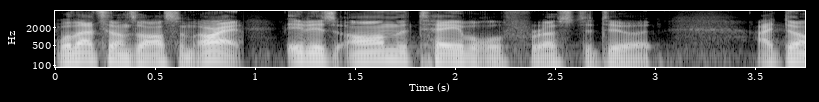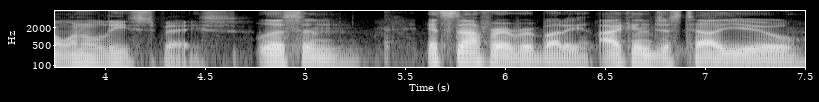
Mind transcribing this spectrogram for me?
Well, that sounds awesome. All right, it is on the table for us to do it. I don't want to leave space. Listen, it's not for everybody. I can just tell you.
